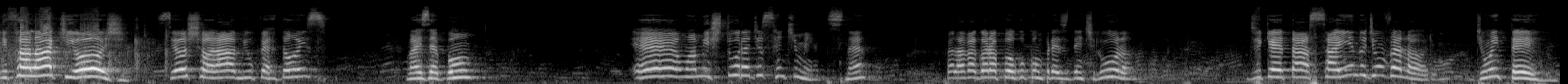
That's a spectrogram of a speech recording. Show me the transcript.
E falar que hoje, se eu chorar, mil perdões, mas é bom, é uma mistura de sentimentos, né? Falava agora há pouco com o presidente Lula, de que está saindo de um velório, de um enterro,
